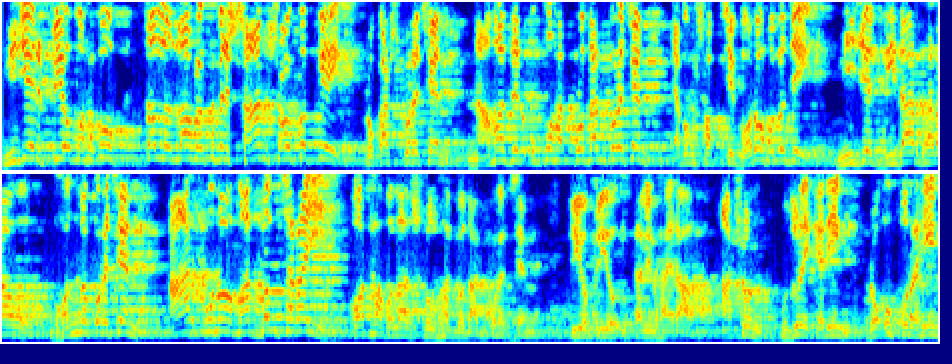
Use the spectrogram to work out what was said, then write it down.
নিজের প্রিয় মাহবুব সাল্লাল্লাহু আলাইহি ওয়াসাল্লামের শান শওকতকে প্রকাশ করেছেন, নামাজের উপহার প্রদান করেছেন এবং সবচেয়ে বড় হলো যে নিজের দিদার ধারাও ধন্য করেছেন। আর কোনো মাধ্যম ছাড়াই কথা বলার সৌভাগ্য দান করেছেন। প্রিয় প্রিয় ইসলামী ভাইরা আসুন হুজুরে করিম রহিম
